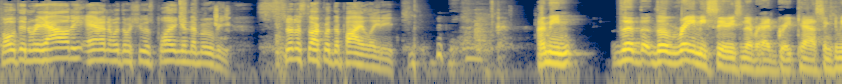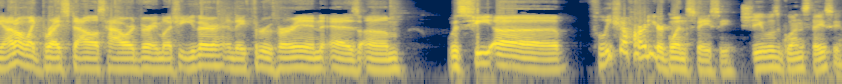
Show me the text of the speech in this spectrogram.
both in reality and with what she was playing in the movie. Should have stuck with the pie lady. I mean, the, the the Raimi series never had great casting to me. I don't like Bryce Dallas Howard very much either, and they threw her in as um was she uh Felicia Hardy or Gwen Stacy? She was Gwen Stacy.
